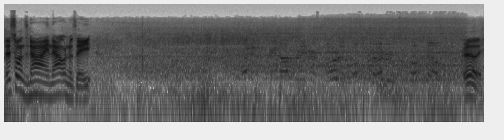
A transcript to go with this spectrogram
This one's nine, that one was eight. Crane operator in Florida told the driver it was closed out. Really?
